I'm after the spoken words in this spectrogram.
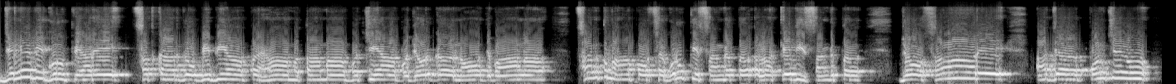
ਜਿੰਨੇ ਵੀ ਗੁਰੂ ਪਿਆਰੇ, ਸਤਿਕਾਰਯੋਗ ਬੀਬੀਆਂ, ਭੈਣਾਂ, ਮਤਾਵਾਂ, ਬੱਚੀਆਂ, ਬਜ਼ੁਰਗ, ਨੌਜਵਾਨ, ਸੰਤ ਮਹਾਪੁਰਸ਼, ਗੁਰੂ ਕੀ ਸੰਗਤ, ਇਲਾਕੇ ਦੀ ਸੰਗਤ, ਜੋ ਸਾਰੇ ਅੱਜ ਪਹੁੰਚੇ ਹੋ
